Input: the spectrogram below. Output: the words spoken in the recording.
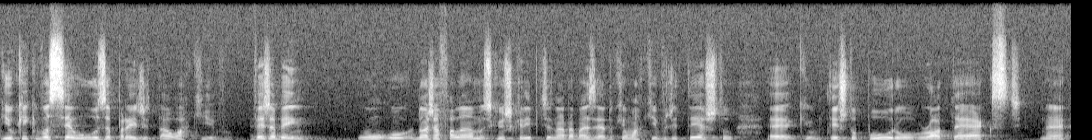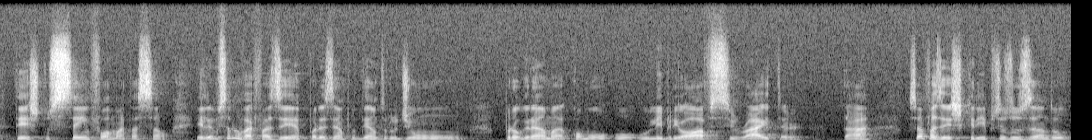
E o que, que você usa para editar o arquivo? Veja bem, o, o, nós já falamos que o script nada mais é do que um arquivo de texto, é, que um texto puro, ou raw text, né, texto sem formatação. Ele você não vai fazer, por exemplo, dentro de um programa como o, o LibreOffice Writer, tá? Você vai fazer scripts usando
